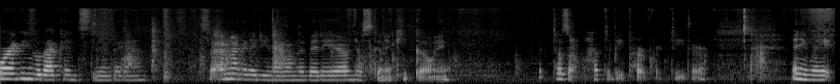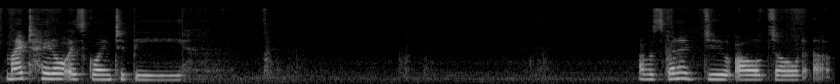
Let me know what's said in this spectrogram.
Or I can go back and stand again. So I'm not going to do that on the video. I'm just going to keep going. It doesn't have to be perfect either. Anyway, my title is going to be... I was going to do all dolled up,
